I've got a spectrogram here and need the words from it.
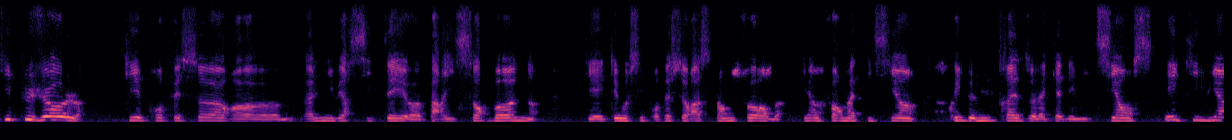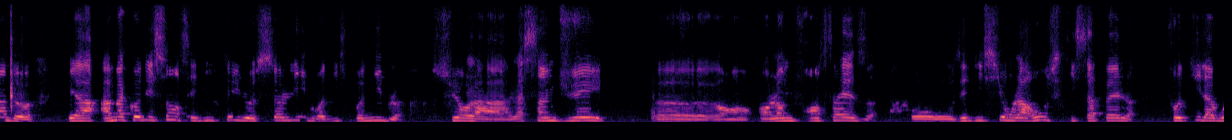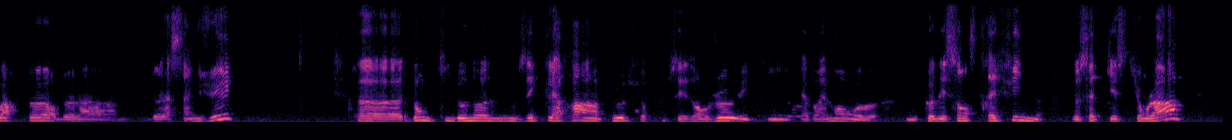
Guy Pujol, qui est professeur à l'université Paris-Sorbonne, qui a été aussi professeur à Stanford, qui est informaticien prix 2013 de l'Académie de sciences et qui vient de, et a, à ma connaissance, édité le seul livre disponible sur la, 5G euh, en, langue française aux éditions Larousse qui s'appelle Faut-il avoir peur de la, de la 5G euh, donc qui nous éclairera un peu sur tous ces enjeux et qui, a vraiment euh, une connaissance très fine de cette question-là.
